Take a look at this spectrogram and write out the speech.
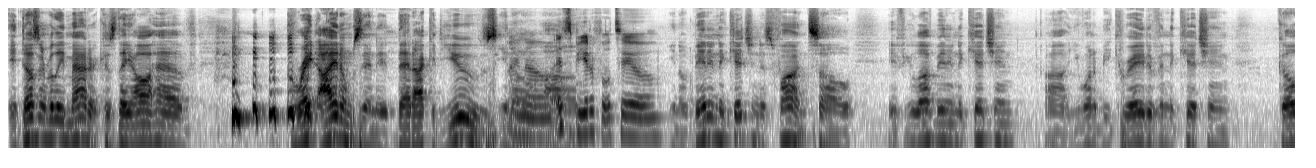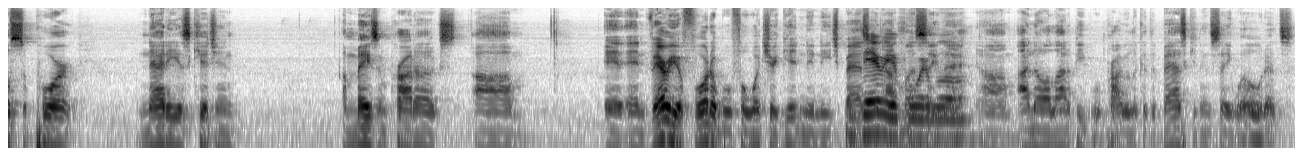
it doesn't really matter because they all have great items in it that I could use. You know, I know. it's um, beautiful too. You know, being in the kitchen is fun. So if you love being in the kitchen, uh, you want to be creative in the kitchen, go support Nadia's Kitchen. Amazing products. Um, and, and very affordable for what you're getting in each basket. Very I must say that. Um, I know a lot of people probably look at the basket and say, "Whoa, that's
